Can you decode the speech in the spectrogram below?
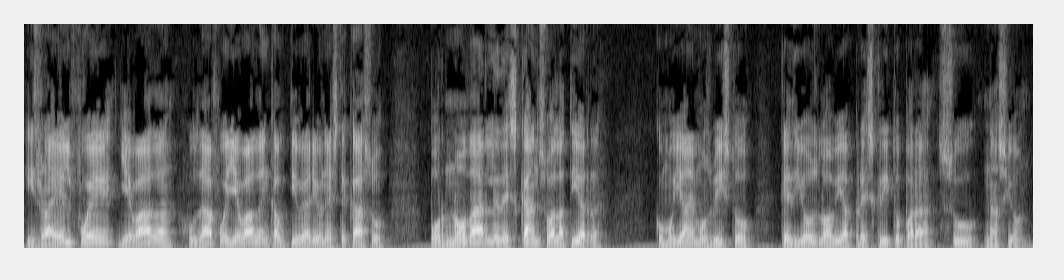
Israel fue llevada, Judá fue llevada en cautiverio en este caso, por no darle descanso a la tierra, como ya hemos visto que Dios lo había prescrito para su nación.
